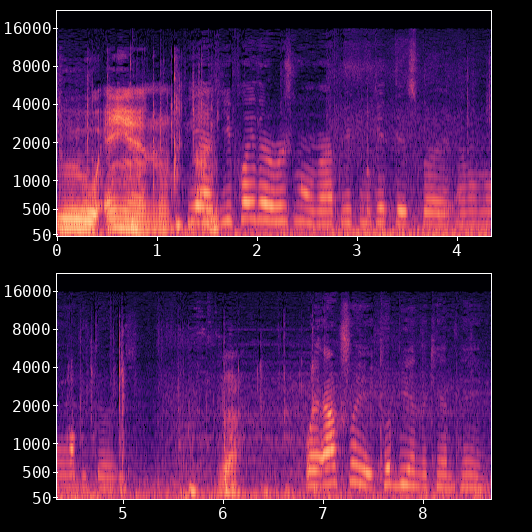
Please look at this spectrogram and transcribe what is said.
Ooh, and Yeah, if you play the original map, you can get this, but I don't know what it does. yeah. Wait, actually, it could be in the campaign.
